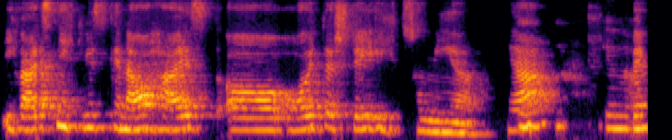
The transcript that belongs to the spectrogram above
ich weiß nicht, wie es genau heißt, uh, heute stehe ich zu mir. Ja? Mhm, genau. Wenn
